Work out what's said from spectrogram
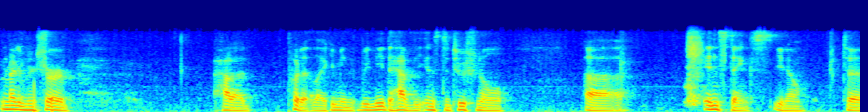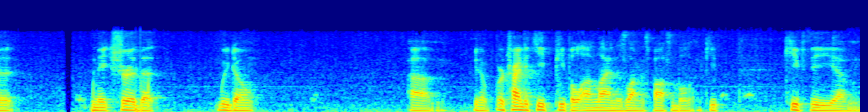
I'm not even sure how to put it. Like, I mean, we need to have the institutional uh, instincts, you know, to make sure that we don't, um, you know, we're trying to keep people online as long as possible and keep keep the, um,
